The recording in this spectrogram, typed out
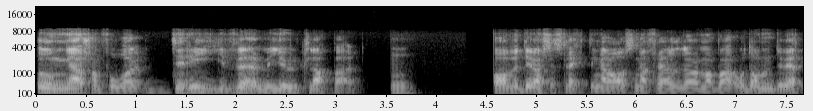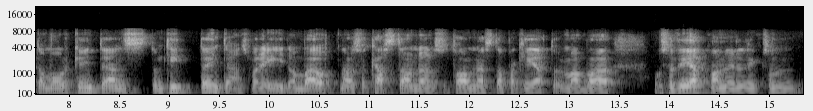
ungar som får driver med julklappar. Mm. Av diverse släktingar, av sina föräldrar. Och, man bara, och de, du vet, de orkar inte ens, de tittar inte ens vad det är i. De bara öppnar och så kastar de den och så tar de nästa paket. Och, man bara, och så vet man hur liksom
